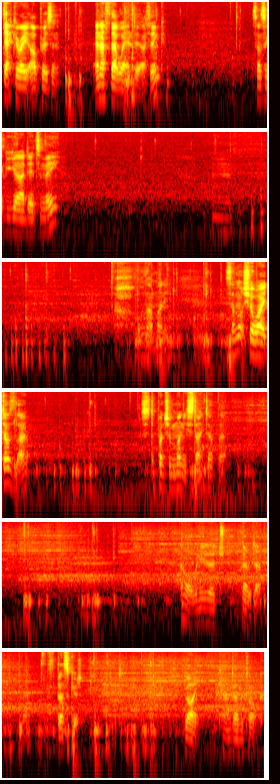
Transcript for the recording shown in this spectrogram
decorate our prison. And after that we'll end it, I think. Sounds like a good idea to me. Hmm. Oh, all that money. So I'm not sure why it does that. It's just a bunch of money stacked up there. Oh, we need a... No, we don't. No. That's good. good. Right, count down the clock.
